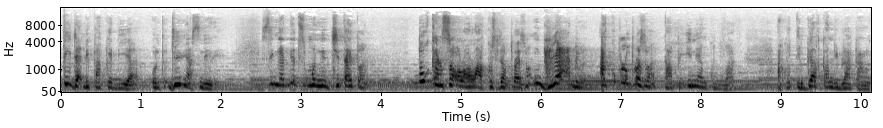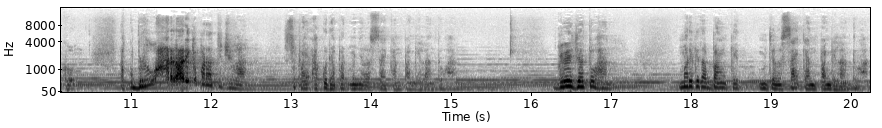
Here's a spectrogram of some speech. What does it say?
tidak dipakai dia untuk dirinya sendiri. Sehingga dia terus mencintai Tuhan. Bukan seolah-olah aku sudah proses. Enggak, aku belum proses. Tapi ini yang kubuat. Aku tinggalkan di belakangku. Aku berlari kepada tujuan. Supaya aku dapat menyelesaikan panggilan Tuhan. Gereja Tuhan. Mari kita bangkit menyelesaikan panggilan Tuhan.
